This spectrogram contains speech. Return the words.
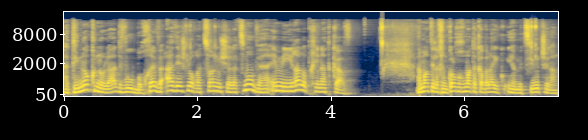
התינוק נולד והוא בוכה ואז יש לו רצון משל עצמו והאם מאירה לו בחינת קו. אמרתי לכם, כל חוכמת הקבלה היא המציאות שלנו.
